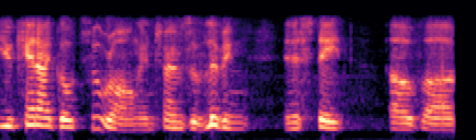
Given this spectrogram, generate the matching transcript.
you cannot go too wrong in terms of living in a state of uh,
